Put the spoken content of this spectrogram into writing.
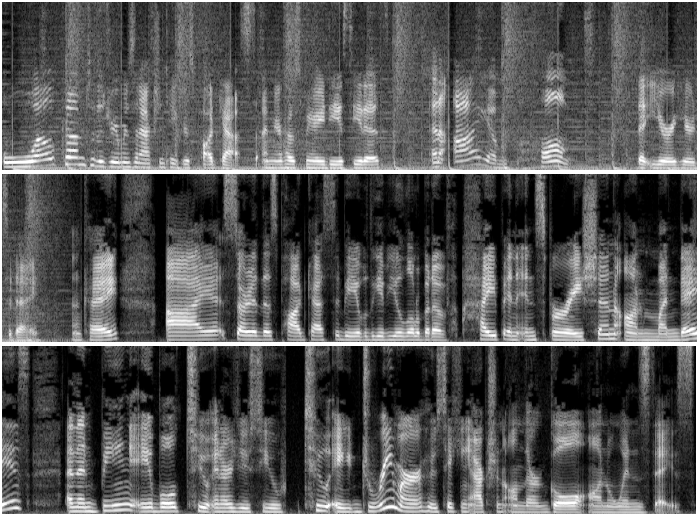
Welcome to the Dreamers and Action Takers podcast. I'm your host, Mary Diacetis, and I am pumped that you're here today. Okay. I started this podcast to be able to give you a little bit of hype and inspiration on Mondays, and then being able to introduce you to a dreamer who's taking action on their goal on Wednesdays.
